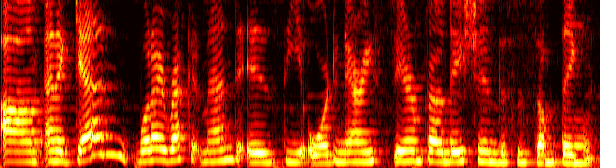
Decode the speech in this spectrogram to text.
Um, and again, what I recommend is the Ordinary Serum Foundation. This is something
